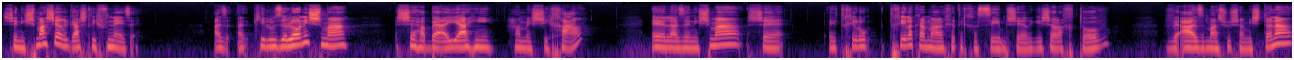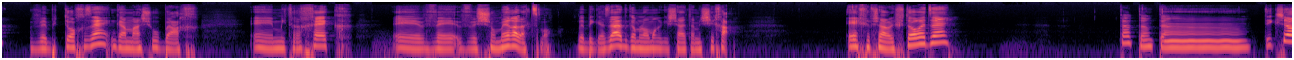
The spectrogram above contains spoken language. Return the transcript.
שנשמע שהרגשת לפני זה. אז כאילו זה לא נשמע שהבעיה היא המשיכה, אלא זה נשמע שהתחילה כאן מערכת יחסים שהרגישה לך טוב, ואז משהו שם השתנה, ובתוך זה גם משהו בך אה, מתרחק אה, ו- ושומר על עצמו, ובגלל זה את גם לא מרגישה את המשיכה. איך אפשר לפתור את זה? טם טם טם. תקשורת.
